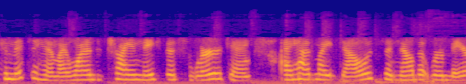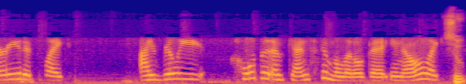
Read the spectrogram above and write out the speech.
commit to him. I wanted to try and make this work and I had my doubts and now that we're married it's like I really hold it against him a little bit, you know? Like So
